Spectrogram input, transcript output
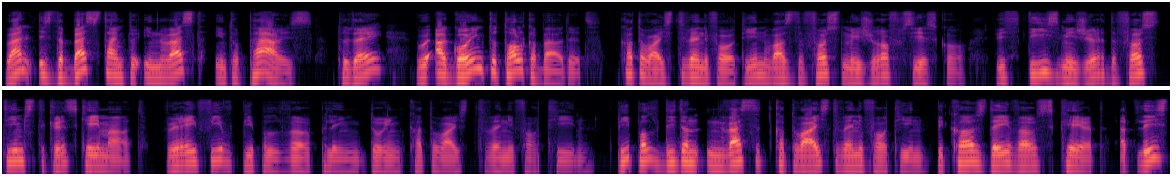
When is the best time to invest into Paris? Today, we are going to talk about it. Katowice 2014 was the first major of CSGO. With this major, the first team stickers came out. Very few people were playing during Katowice 2014. People didn't invest in Katowice 2014 because they were scared. At least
